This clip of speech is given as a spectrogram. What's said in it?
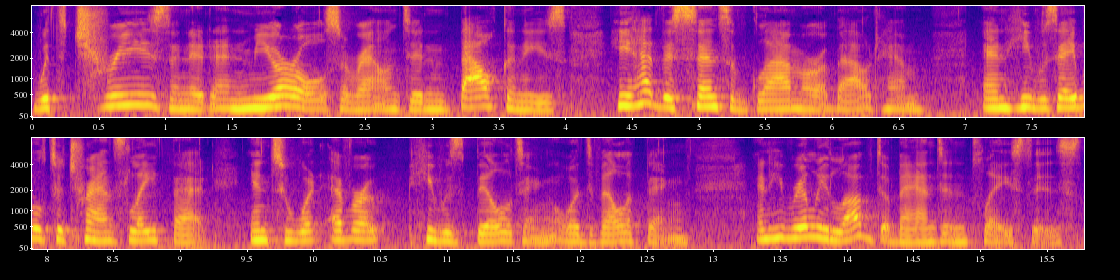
with trees in it and murals around it and balconies. He had this sense of glamour about him. And he was able to translate that into whatever he was building or developing. And he really loved abandoned places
